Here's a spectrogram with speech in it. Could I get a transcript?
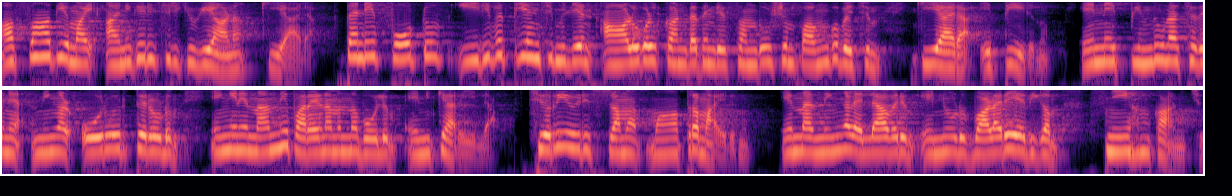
അസാധ്യമായി അനുകരിച്ചിരിക്കുകയാണ് കിയാര. തന്റെ ഫോട്ടോസ് ഇരുപത്തിയഞ്ച് മില്യൺ ആളുകൾ കണ്ടതിന്റെ സന്തോഷം പങ്കുവച്ചും കിയാര എത്തിയിരുന്നു. എന്നെ പിന്തുണച്ചതിന് നിങ്ങൾ ഓരോരുത്തരോടും എങ്ങനെ നന്ദി പറയണമെന്ന് പോലും എനിക്കറിയില്ല. ചെറിയൊരു ശ്രമം മാത്രമായിരുന്നു. എന്നാൽ നിങ്ങൾ എല്ലാവരും എന്നോട് വളരെയധികം സ്നേഹം കാണിച്ചു.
